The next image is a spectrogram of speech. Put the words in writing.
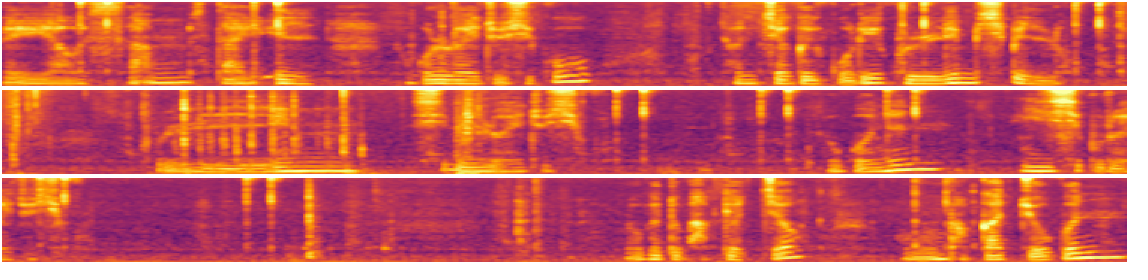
레이아웃 3 스타일 1 이걸로 해주시고 전체 글꼴이 굴림 11로 굴림 11로 해주시고 요거는 20으로 해주시고 요게 또 바뀌었죠? 그러면 바깥쪽은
